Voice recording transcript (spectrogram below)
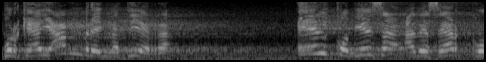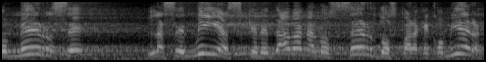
porque hay hambre en la tierra, él comienza a desear comerse las semillas que le daban a los cerdos para que comieran.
